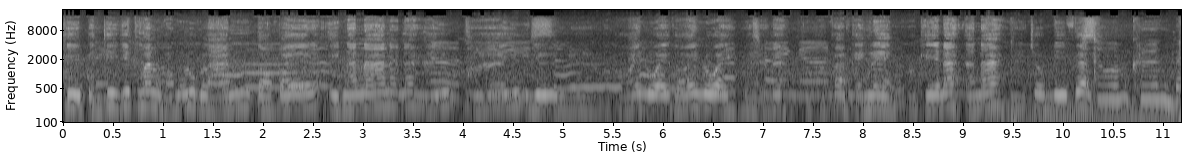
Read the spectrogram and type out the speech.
ที่เป็นที่ยึดมั่นของลูกหลานต่อไปอีกนานๆนะนะอายุอายุยืน ให้รวยขอให้รวยนะภาพแข็งแรงโอเคนะตานะโชคดีเพื่อนสวมเครื่องแบ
